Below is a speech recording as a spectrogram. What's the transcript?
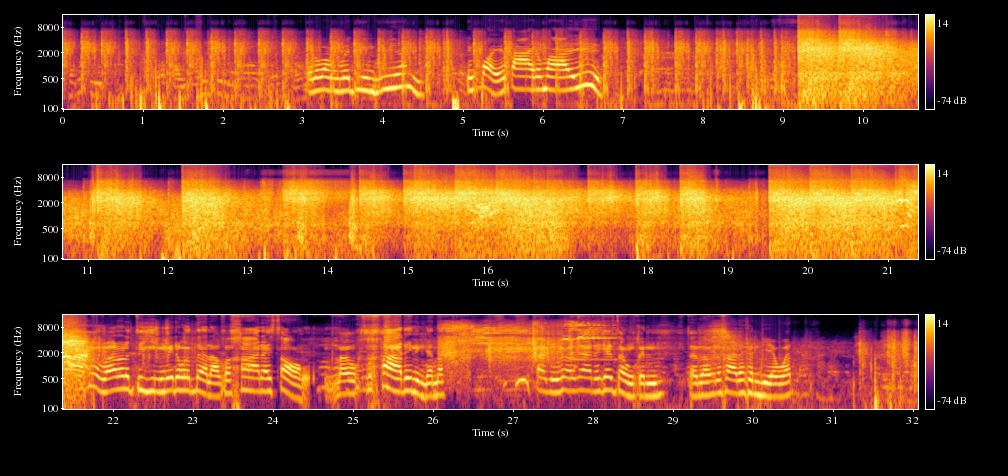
ปกติพอใส่น้ำขึ้นพอระวังไปยิงเพื่อนยังปล่อยให้ตายทำไมผมว่าเราจะยิงไม่โดน แต่เราก็ฆ่าได้สอง เราก็ฆ่าได้หนึ่งกันนะอันนี้เขาฆ่าได้แค่สองคนแต่เราก็ฆ่าได้คนเดียววัด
